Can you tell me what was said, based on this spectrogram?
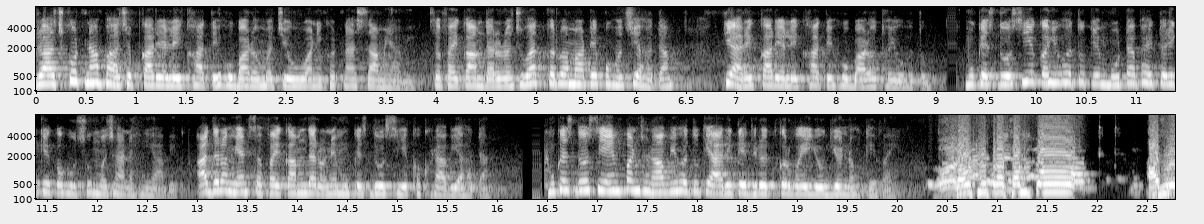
રાજકોટના ભાજપ કાર્યાલય ખાતે હોબાળો મચ્યો હોવાની ઘટના સામે આવી. સફાઈ કામદારો રજૂઆત કરવા માટે પહોંચ્યા હતા ત્યારે કાર્યાલય ખાતે હોબાળો થયો હતો. મુકેશ દોશીએ કહ્યું હતું કે, મોટા ભાઈ તરીકે કહું છું, મજા નહીં આવે. આ દરમિયાન સફાઈ કામદારોને મુકેશ દોશીએ ખખડાવ્યા હતા. મુકેશ દોશીએ એમ પણ જણાવ્યું હતું કે, આ રીતે વિરોધ કરવો એ યોગ્ય ન કહેવાય. સૌથી પ્રથમ તો આજે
